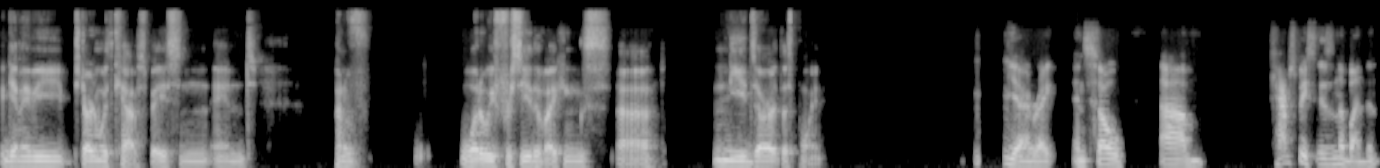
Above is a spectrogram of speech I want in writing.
Again, maybe starting with cap space and and kind of what do we foresee the Vikings uh, needs are at this point? Yeah, right. And so um, cap space isn't abundant,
